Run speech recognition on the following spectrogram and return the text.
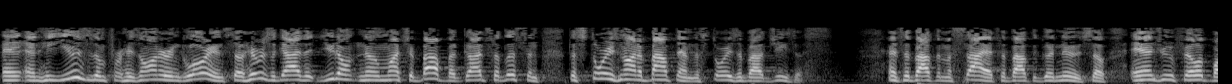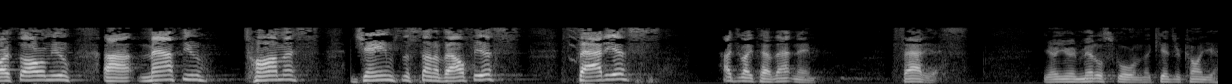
and, and He uses them for His honor and glory. And so here was a guy that you don't know much about, but God said, listen, the story's not about them. The story's about Jesus. And it's about the Messiah. It's about the good news. So Andrew, Philip, Bartholomew, uh, Matthew, Thomas, James, the son of Alphaeus, Thaddeus. How'd you like to have that name? Thaddeus. You know, you're in middle school and the kids are calling you,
